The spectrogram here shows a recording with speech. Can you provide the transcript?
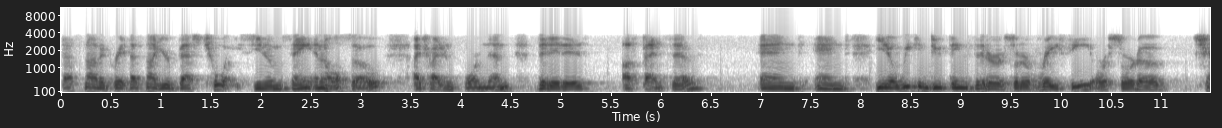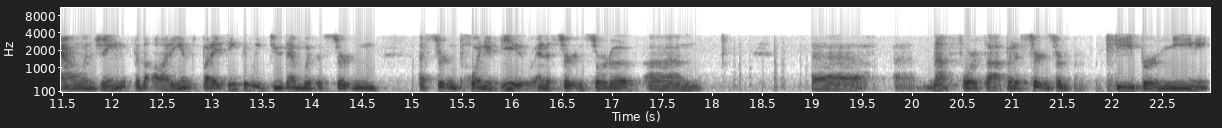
that's not a great that's not your best choice you know what i'm saying and also i try to inform them that it is offensive and and you know we can do things that are sort of racy or sort of challenging for the audience but i think that we do them with a certain a certain point of view and a certain sort of um, uh, uh, not forethought, but a certain sort of deeper meaning.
